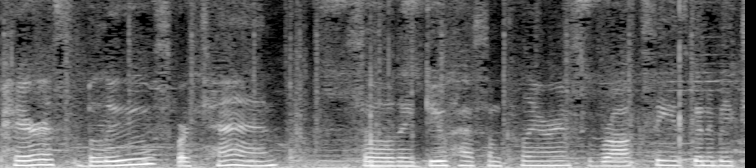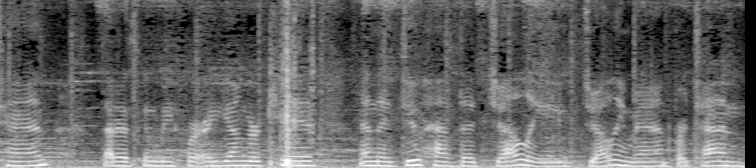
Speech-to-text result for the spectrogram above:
Paris Blues for 10. So they do have some clearance. Roxy is going to be 10. That is going to be for a younger kid. And they do have the Jelly, Jelly Man for 10.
